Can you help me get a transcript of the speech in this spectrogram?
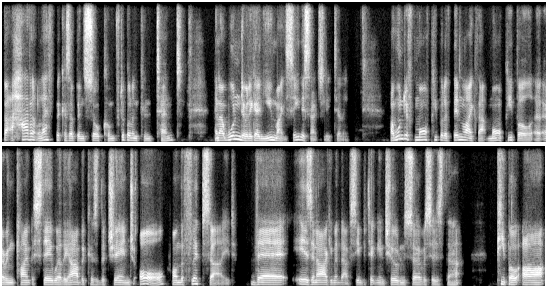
But I haven't left because I've been so comfortable and content. And I wonder, and again, you might see this actually, Tilly. I wonder if more people have been like that, more people are, are inclined to stay where they are because of the change. Or on the flip side, there is an argument that I've seen, particularly in children's services, that people are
